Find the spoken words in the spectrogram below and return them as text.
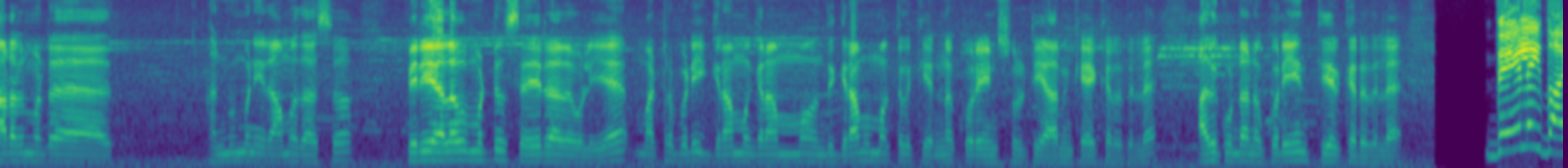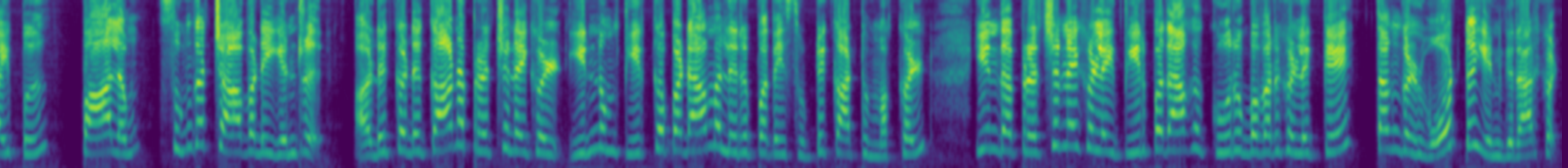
நாடாளுமன்ற அன்புமணி ராமதாஸோ பெரிய அளவு மட்டும் செய்கிறார ஒழிய மற்றபடி கிராம கிராமமாக வந்து கிராம மக்களுக்கு என்ன குறைன்னு சொல்லிட்டு யாரும் கேட்கறதில்ல அதுக்கு உண்டான குறையும் தீர்க்கறதில்ல. வேலைவாய்ப்பு பாலம் சுங்கச்சாவடி என்று அடுக்கடுக்கான பிரச்சனைகள் இன்னும் தீர்க்கப்படாமல் இருப்பதை சுட்டிக்காட்டும் மக்கள் இந்த பிரச்சனைகளை தீர்ப்பதாக கூறுபவர்களுக்கே தங்கள் ஓட்டு என்கிறார்கள்.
